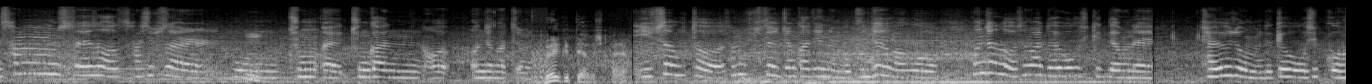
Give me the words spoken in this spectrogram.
30세에서 40살 음. 중, 에, 중간 어, 언젠가쯤. 왜 그때 하고 싶어요? 20세부터 30세쯤까지는 뭐 군대도 가고 혼자서 생활도 해보고 싶기 때문에 자유 좀 느껴보고 싶고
